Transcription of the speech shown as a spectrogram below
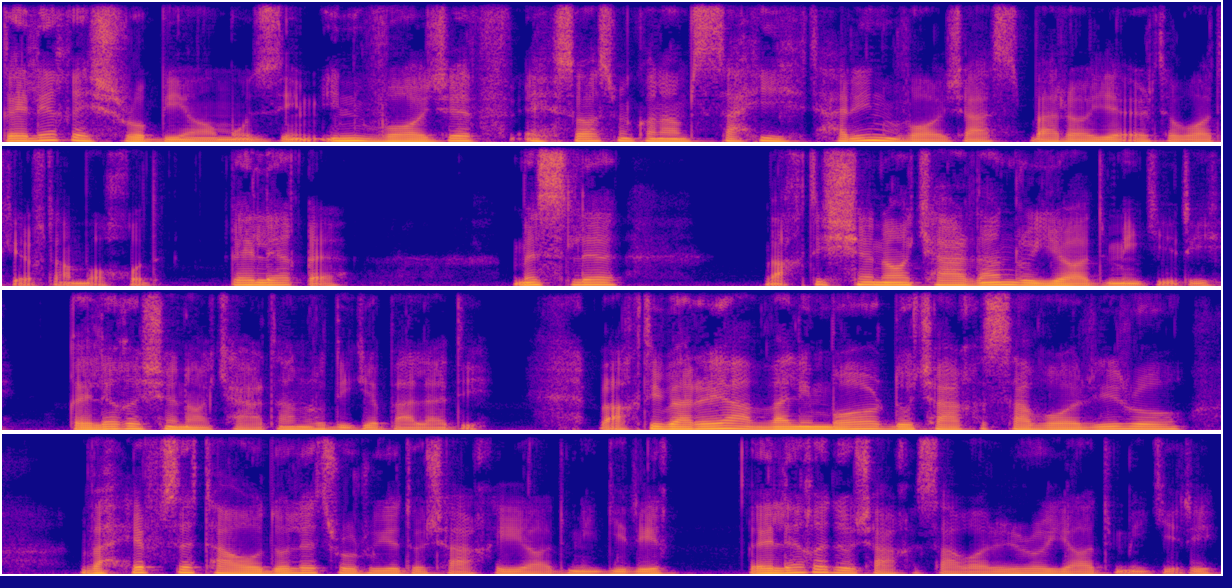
قلقش رو بیاموزیم. این واژه احساس می‌کنم صحیح ترین واژه است برای ارتباط گرفتن با خود. قلقه. مثل وقتی شنا کردن رو یاد می‌گیری قلق شنا کردن رو دیگه بلدی. وقتی برای اولین بار دوچرخ سواری رو و حفظ تعادلت رو روی دوچرخه یاد می‌گیری قلق دوچرخ سواری رو یاد می‌گیری.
